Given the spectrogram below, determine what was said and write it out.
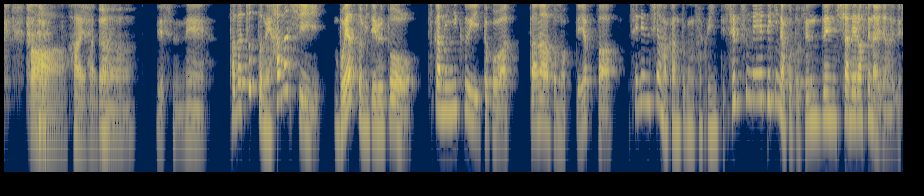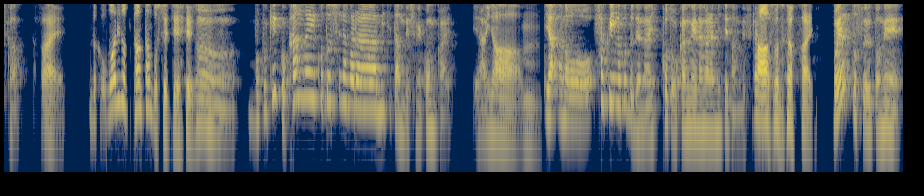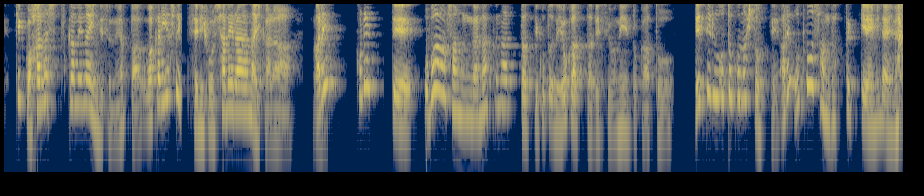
ああ、はいはいは うんですね。ただちょっとね、話、ぼやっと見てると、つかみにくいとこはあったなと思って、やっぱ、セレヌシアマ監督の作品って説明的なこと全然喋らせないじゃないですか。い。はい。だから割と淡々としててう、ん。僕結構考え事しながら見てたんですね、今回。偉いなぁ。うん。いや、あの、作品のことじゃないことを考えながら見てたんですけど。ああ、そうだ、はい。ぼやっとするとね、結構話つかめないんですよね。やっぱ分かりやすいセリフを喋らないから、あれ？これっておばあさんが亡くなったってことでよかったですよね？とか、あと、出てる男の人って、あれ？お父さんだったっけ？みたいな。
